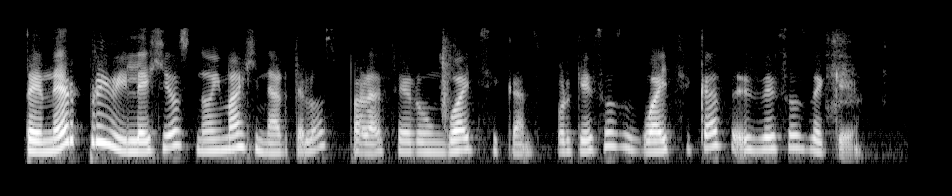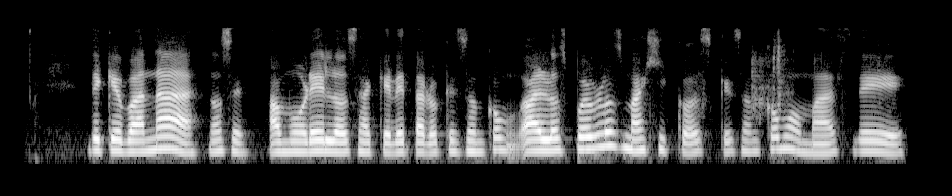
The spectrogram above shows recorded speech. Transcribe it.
tener privilegios, no imaginártelos para ser un whitexicans, porque esos whitexicans es de esos de que de que van a, no sé, a Morelos, a Querétaro, que son como a los pueblos mágicos, que son como más de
